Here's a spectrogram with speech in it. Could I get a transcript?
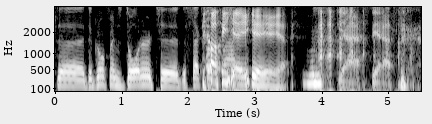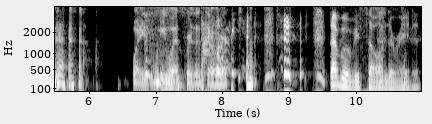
the the girlfriend's daughter to the sex? ed Oh yeah, yeah, yeah, yeah. yes, yes. when he's, he whispers it to her. That movie's so underrated.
